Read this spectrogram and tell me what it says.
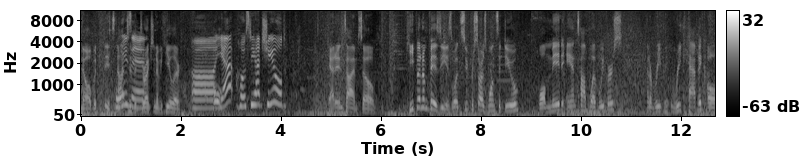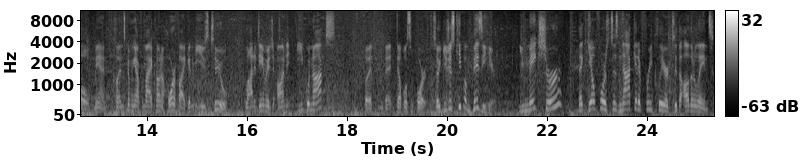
No, but it's Poison. not to the direction of a healer. Uh, oh. yeah, Hosty had Shield. Got it in time, so keeping them busy is what Superstars wants to do, while mid and top web weavers kind of wreak, wreak havoc. Oh, man. Cleanse coming out from Iacona. Horrify going to be used too. A lot of damage on Equinox, but that double support. So you just keep them busy here. You make sure that Gale Force does not get a free clear to the other lanes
